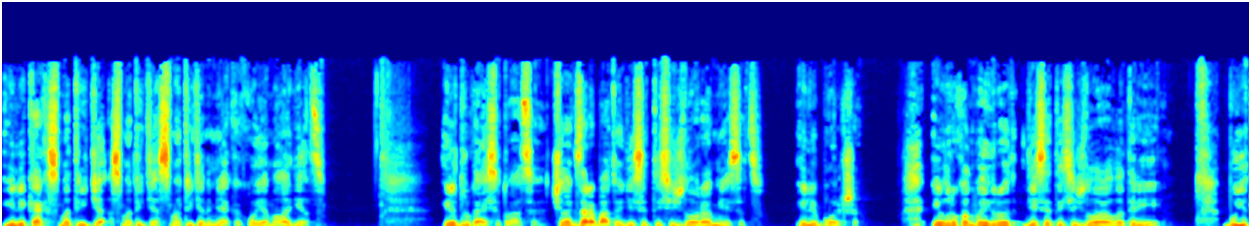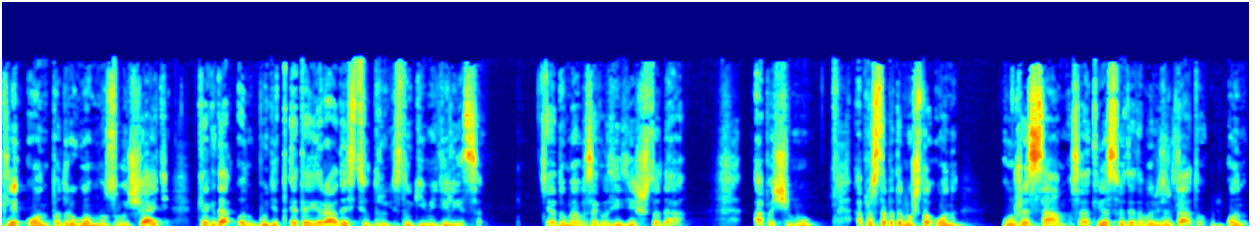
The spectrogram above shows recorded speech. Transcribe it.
Или как «смотрите, смотрите, смотрите на меня, какой я молодец»? Или другая ситуация. Человек зарабатывает 10 тысяч долларов в месяц или больше. И вдруг он выигрывает 10 тысяч долларов в лотерее. Будет ли он по-другому звучать, когда он будет этой радостью с другими делиться? Я думаю, вы согласитесь, что да. А почему? А просто потому, что он уже сам соответствует этому результату. Он,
